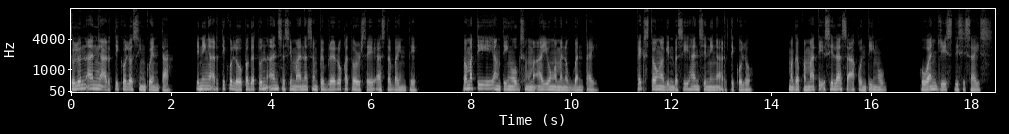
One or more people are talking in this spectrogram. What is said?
Tulunan nga Artikulo 50. Ini nga artikulo pagatunan sa simana sang Pebrero 14 hasta 20. Pamatii ang tingog sang maayo nga manugbantay. Teksto nga ginbasihan sini nga artikulo. Magapamati sila sa akon tingog. Juan Gis 16.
